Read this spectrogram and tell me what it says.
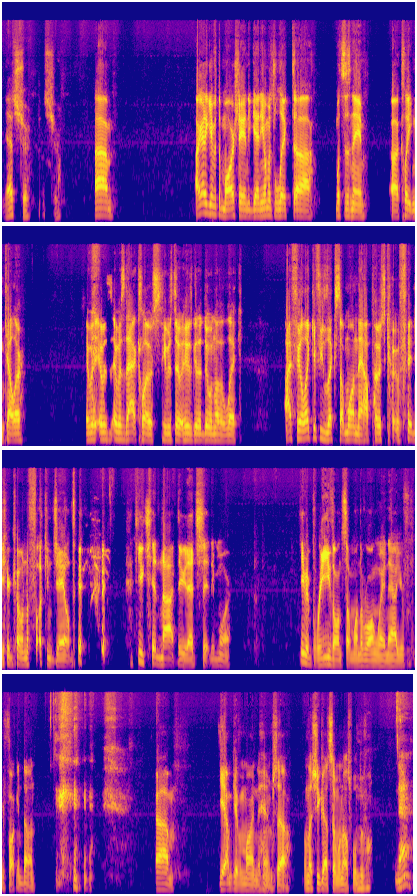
that's true. That's true. Um I gotta give it to Marchand again. He almost licked uh what's his name? Uh Clayton Keller. It was it was it was that close. He was do, he was gonna do another lick. I feel like if you lick someone now post COVID, you're going to fucking jail, dude. you cannot do that shit anymore. You even breathe on someone the wrong way now, you're you're fucking done. Um yeah, I'm giving mine to him. So unless you got someone else, we'll move on. nah.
